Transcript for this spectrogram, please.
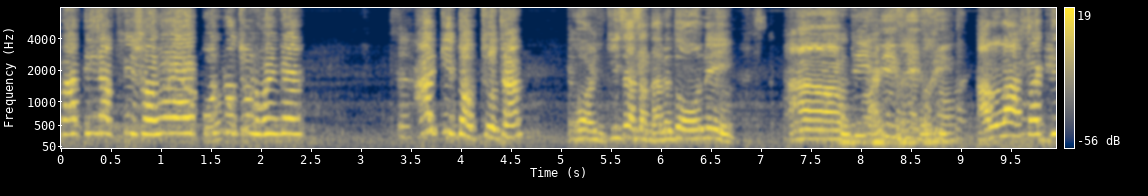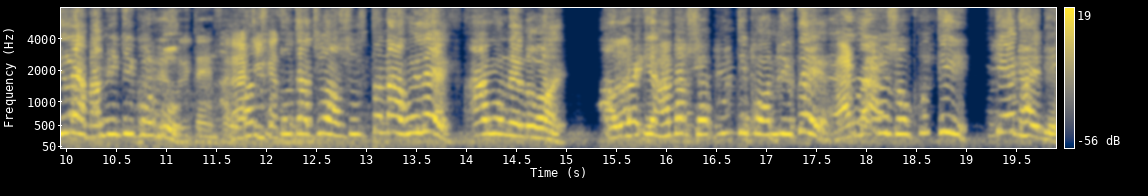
নাতি নাতনি সহ পনেরো জন হইবে। আর কি তথ্য চান? কি তাহলে তো অনেক। আল্লাহ আশা দিলে আমি কি করব? ছোট চাচু অসুস্থ না হইলে আগুনে নয় আল্লাহ কি আমার সম্পত্তি কম দিতে? আমার সম্পত্তি কে খাইবে?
